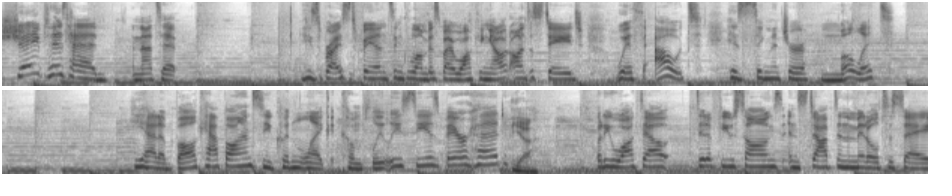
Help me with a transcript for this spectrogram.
shaved his head, and that's it. He surprised fans in Columbus by walking out onto stage without his signature mullet. He had a ball cap on, so you couldn't like completely see his bare head. Yeah. But he walked out, did a few songs, and stopped in the middle to say,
